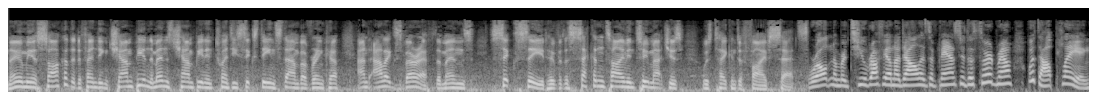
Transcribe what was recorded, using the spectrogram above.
Naomi Osaka, the defending champion, the men's champion in 2016, Stan Wawrinka, and Alex Zverev, the men's sixth seed, who for the second time in two matches was taken to five sets. World number two Rafael Nadal has advanced to the third round without playing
